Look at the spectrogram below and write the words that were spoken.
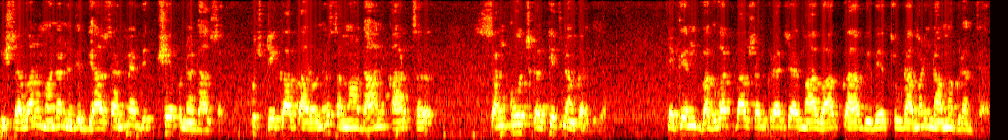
कि श्रवण मनन निधिध्यासन में विक्षेप न डाल सके। कुछ टीकाकारों ने समाधान का अर्थ संकोच करके इतना कर दिया। लेकिन भगवत भाव शंकराचार्य महाभाग का विवेक चूड़ामणि नामक ग्रंथ है।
